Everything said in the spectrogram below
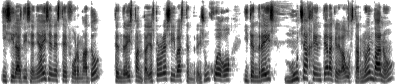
y si las diseñáis en este formato, tendréis pantallas progresivas, tendréis un juego, y tendréis mucha gente a la que le va a gustar. No en vano,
